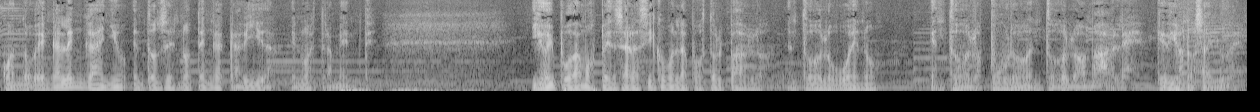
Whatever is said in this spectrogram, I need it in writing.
cuando venga el engaño, entonces no tenga cabida en nuestra mente. Y hoy podamos pensar así como el apóstol Pablo, en todo lo bueno, en todo lo puro, en todo lo amable. Que Dios nos ayude.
